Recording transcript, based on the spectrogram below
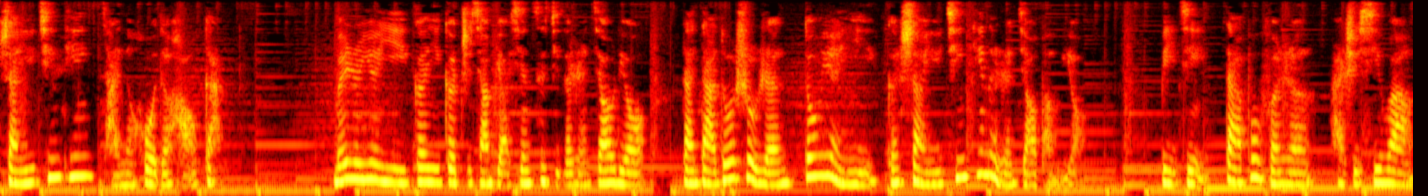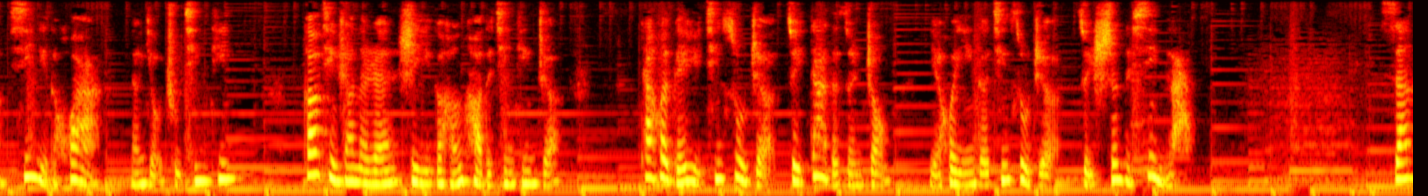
善于倾听，才能获得好感。没人愿意跟一个只想表现自己的人交流，但大多数人都愿意跟善于倾听的人交朋友。毕竟，大部分人还是希望心里的话能有处倾听。高情商的人是一个很好的倾听者，他会给予倾诉者最大的尊重，也会赢得倾诉者最深的信赖。三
